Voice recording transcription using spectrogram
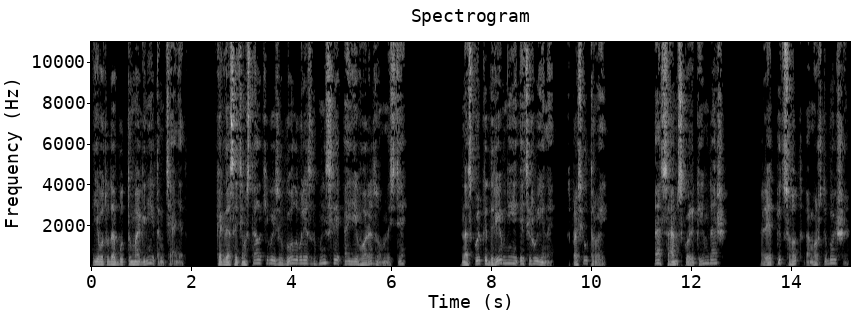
Его туда будто магнитом тянет. Когда с этим сталкиваюсь, в голову лезут мысли о его разумности. «Насколько древние эти руины?» — спросил Трой. «А сам сколько им дашь?» «Лет пятьсот, а может и больше.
